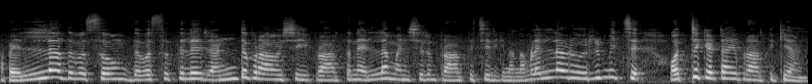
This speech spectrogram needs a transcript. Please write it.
അപ്പം എല്ലാ ദിവസവും ദിവസത്തിൽ രണ്ട് പ്രാവശ്യം ഈ പ്രാർത്ഥന എല്ലാ മനുഷ്യരും പ്രാർത്ഥിച്ചിരിക്കണം. നമ്മളെല്ലാവരും ഒരുമിച്ച് ഒറ്റക്കെട്ടായി പ്രാർത്ഥിക്കുകയാണ്.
